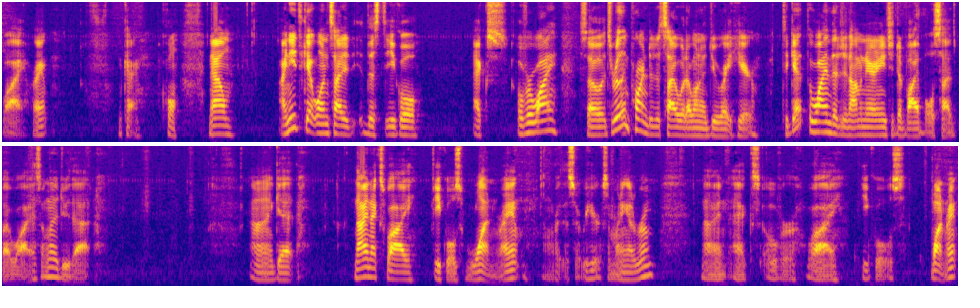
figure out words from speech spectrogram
y, right? Okay, cool. Now, I need to get one side of this to equal x over y. So it's really important to decide what I want to do right here. To get the y in the denominator, I need to divide both sides by y. So I'm going to do that. And I get 9xy equals 1, right? I'll write this over here because I'm running out of room. 9x over y equals 1, right?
